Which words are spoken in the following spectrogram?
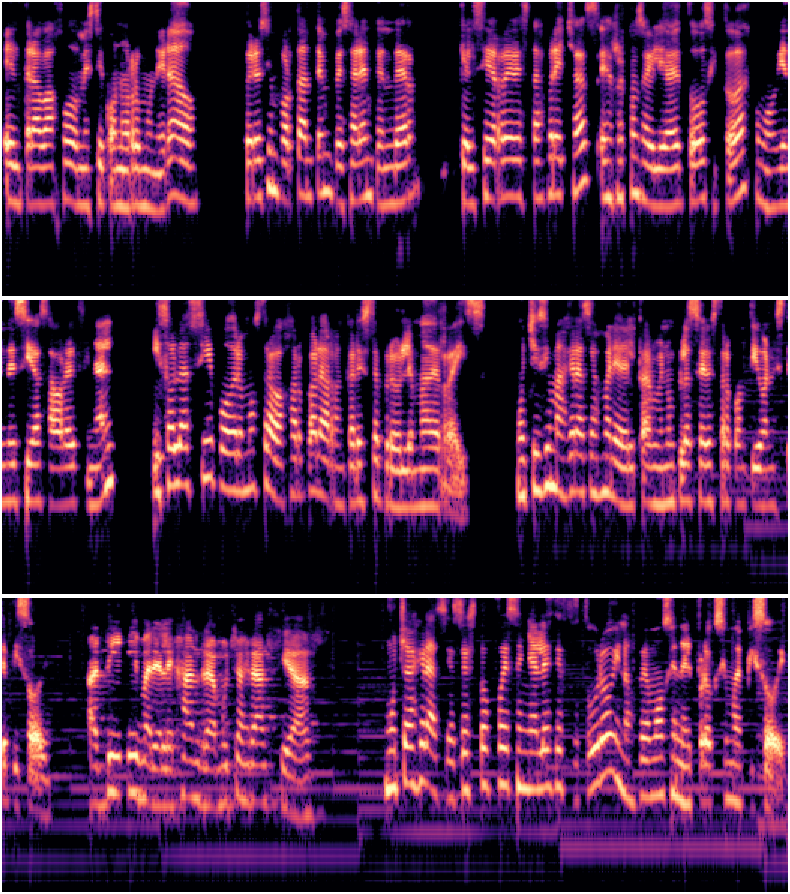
el trabajo doméstico no remunerado. Pero es importante empezar a entender que el cierre de estas brechas es responsabilidad de todos y todas, como bien decías ahora al final, y solo así podremos trabajar para arrancar este problema de raíz. Muchísimas gracias, María del Carmen. Un placer estar contigo en este episodio. A ti, María Alejandra, muchas gracias. Muchas gracias. Esto fue Señales de Futuro y nos vemos en el próximo episodio.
